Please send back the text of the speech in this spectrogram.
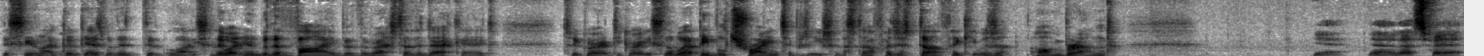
they seem like good games, but they, like so they went in with the vibe of the rest of the decade to a great degree. So there were people trying to produce other stuff. I just don't think it was on brand. Yeah, yeah, that's fair.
